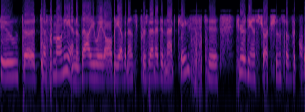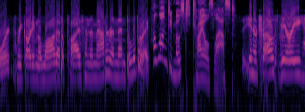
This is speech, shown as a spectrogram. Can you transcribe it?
to the testimony and evaluate all the evidence presented in that case, to hear the instructions of the court regarding the law that applies in the matter and then deliberate. How long do most trials last? You know, trials vary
